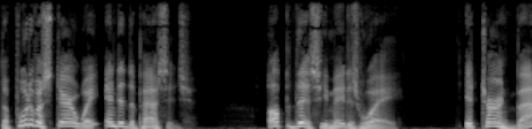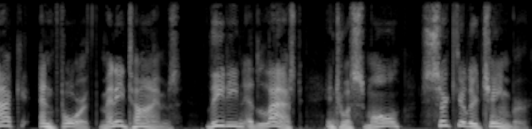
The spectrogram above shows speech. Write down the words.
The foot of a stairway ended the passage. Up this he made his way, it turned back and forth many times, leading at last into a small circular chamber,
